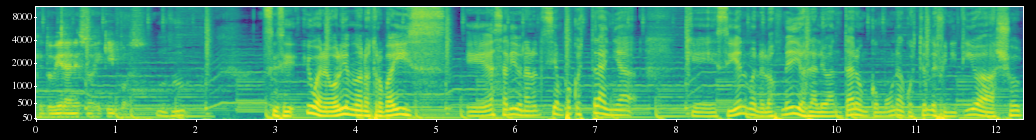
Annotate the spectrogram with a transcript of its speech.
que tuvieran esos equipos. Uh -huh. Sí, sí. Y bueno, volviendo a nuestro país, eh, ha salido una noticia un poco extraña que si bien bueno los medios la levantaron como una cuestión definitiva, yo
